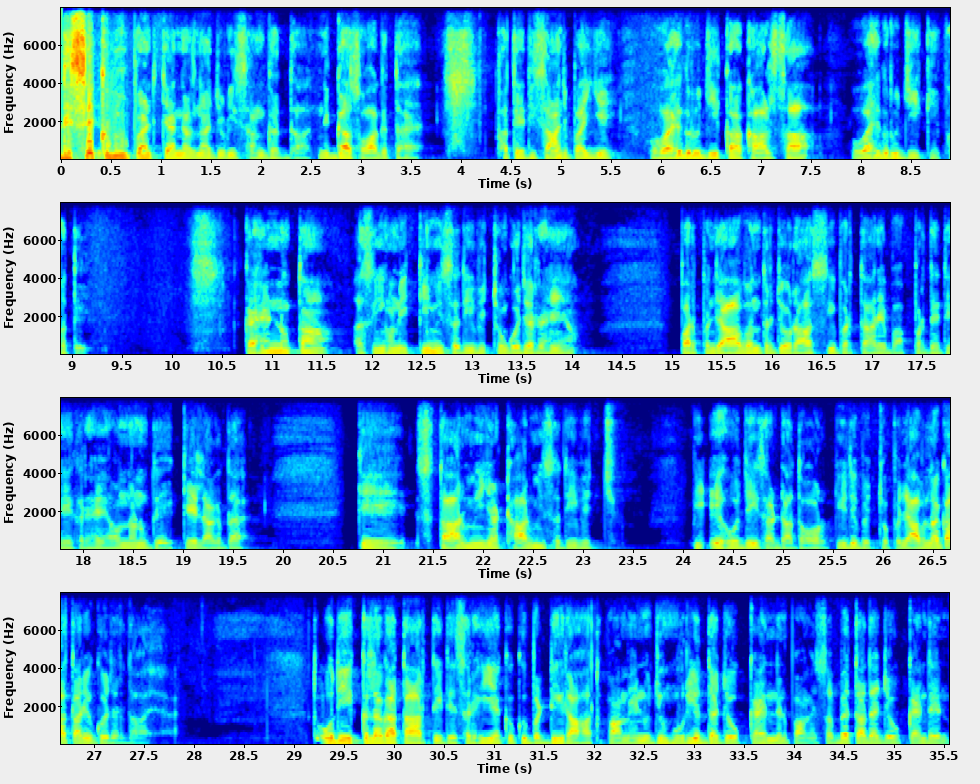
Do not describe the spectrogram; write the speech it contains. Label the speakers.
Speaker 1: ਦੀ Sikh view point channel ਨਾਲ ਜੁੜੀ ਸੰਗਤ ਦਾ ਨਿੱਘਾ ਸਵਾਗਤ ਹੈ। ਫਤਿਹ ਦੀ ਸਾਂਝ ਪਾਈਏ। ਵਾਹਿਗੁਰੂ ਜੀ ਕਾ ਖਾਲਸਾ, ਵਾਹਿਗੁਰੂ ਜੀ ਕੀ ਫਤਿਹ। ਕਹਿਣ ਨੂੰ ਤਾਂ ਅਸੀਂ ਹੁਣ 21ਵੀਂ ਸਦੀ ਵਿੱਚੋਂ ਗੁਜ਼ਰ ਰਹੇ ਹਾਂ। ਪਰ ਪੰਜਾਬ ਅੰਦਰ ਜੋ ਰਾਜਸੀ ਵਰਤਾਰੇ ਵਾਪਰਦੇ ਦੇਖ ਰਹੇ ਹਾਂ। ਉਹਨਾਂ ਨੂੰ ਦੇਖ ਕੇ ਲੱਗਦਾ ਕਿ 17ਵੀਂ ਜਾਂ 18ਵੀਂ ਸਦੀ ਵਿੱਚ ਵੀ ਇਹੋ ਜਿਹੀ ਸਾਡਾ ਦੌਰ, ਜਿਹਦੇ ਵਿੱਚੋਂ ਪੰਜਾਬ ਲਗਾਤਾਰ ਹੀ ਗੁਜ਼ਰਦਾ ਆਇਆ ਹੈ। ਤੇ ਉਹਦੀ ਇੱਕ ਲਗਾਤਾਰਤੀ ਦਿਸ ਰਹੀ ਹੈ ਕਿਉਂਕਿ ਵੱਡੀ ਰਾਹਤ ਭਾਵੇਂ ਇਹਨੂੰ ਜਮਹੂਰੀਅਤ ਦਾ ਯੋਗ ਕਹਿੰਦੇ ਨੇ, ਭਾਵੇਂ ਸੱਭਿਅਤਾ ਦਾ ਯੁੱਗ ਕਹਿੰਦੇ ਨੇ,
